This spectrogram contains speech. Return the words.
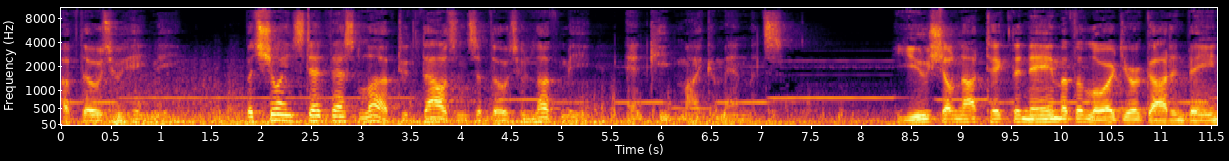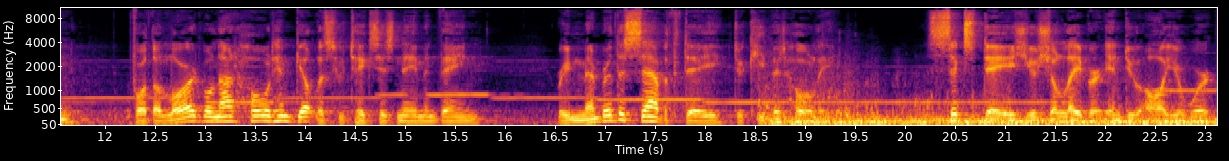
of those who hate me, but showing steadfast love to thousands of those who love me and keep my commandments. You shall not take the name of the Lord your God in vain, for the Lord will not hold him guiltless who takes his name in vain. Remember the Sabbath day to keep it holy. Six days you shall labor and do all your work,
